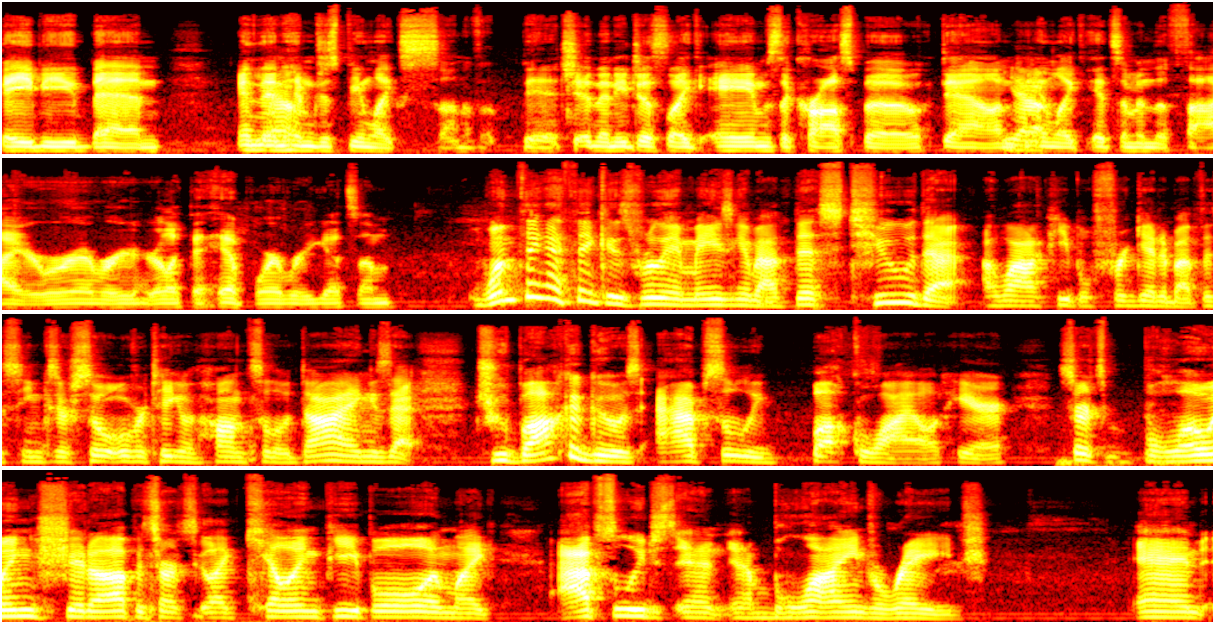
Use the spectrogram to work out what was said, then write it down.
baby Ben, and then him just being like son of a bitch and then he just like aims the crossbow down and like hits him in the thigh or wherever or like the hip wherever he gets him one thing I think is really amazing about this too that a lot of people forget about this scene because they're so overtaken with Han Solo dying is that Chewbacca goes absolutely buck wild here, starts blowing shit up and starts like killing people and like absolutely just in, in a blind rage, and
